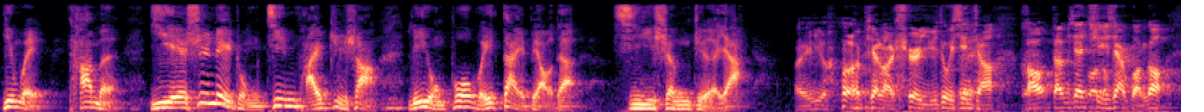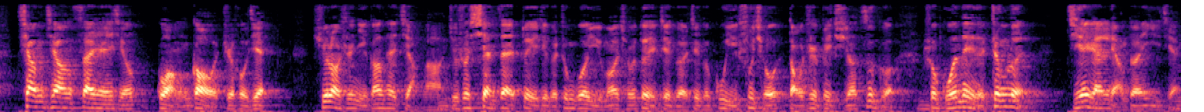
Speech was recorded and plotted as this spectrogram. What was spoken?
因为他们也是那种金牌至上、李永波为代表的牺牲者呀。哎呦，偏老师语重心长。好，咱们先去一下广告，锵锵三人行，广告之后见。徐老师，你刚才讲了啊，就说现在对这个中国羽毛球队这个这个故意输球导致被取消资格，说国内的争论截然两端意见。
